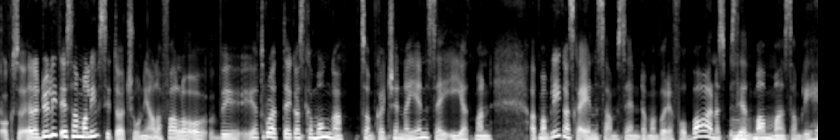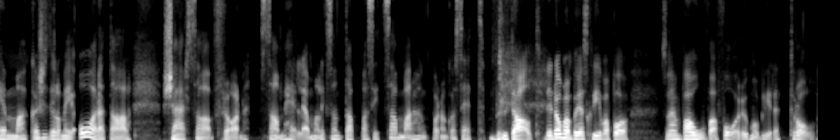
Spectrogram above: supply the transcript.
också, eller du är lite i samma livssituation i alla fall. Och vi, jag tror att det är ganska många som kan känna igen sig i att man, att man blir ganska ensam sen då man börjar få barn. Och speciellt mm. mamman som blir hemma, kanske till och med i åratal, skärs av från samhället. Och man liksom tappar sitt sammanhang på något sätt. Brutalt. Det är då man börjar skriva på sån här vauva-forum och blir ett troll.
